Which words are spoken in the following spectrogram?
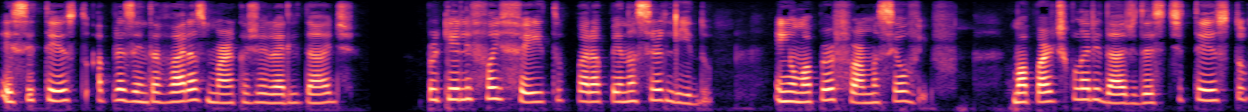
Esse texto apresenta várias marcas de realidade porque ele foi feito para apenas ser lido em uma performance ao vivo. Uma particularidade deste texto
